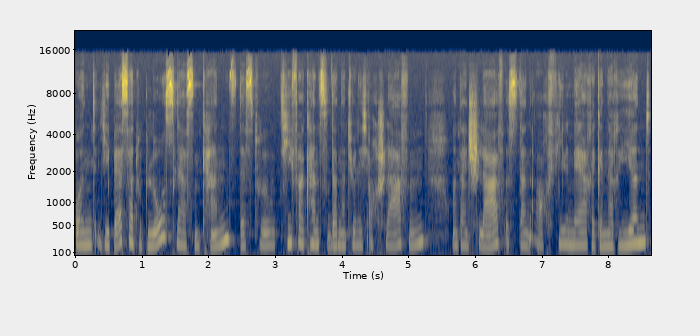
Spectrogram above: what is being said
Und je besser du loslassen kannst, desto tiefer kannst du dann natürlich auch schlafen. Und dein Schlaf ist dann auch viel mehr regenerierend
